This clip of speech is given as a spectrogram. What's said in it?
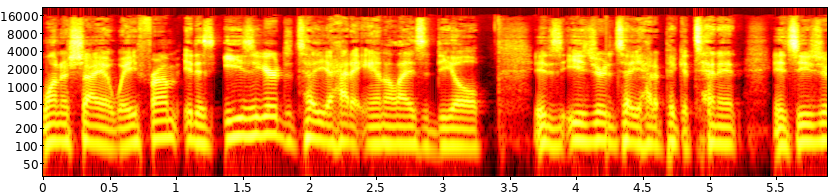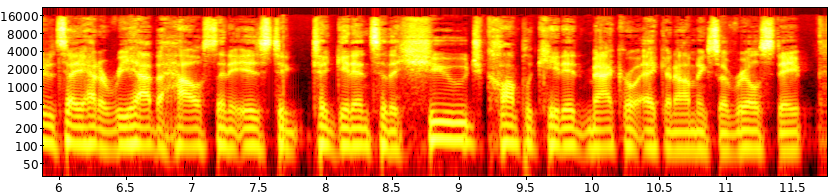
want to shy away from. It is easier to tell you how to analyze a deal. It is easier to tell you how to pick a tenant. It's easier to tell you how to rehab a house than it is to, to get into the huge, complicated macroeconomics of real estate.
